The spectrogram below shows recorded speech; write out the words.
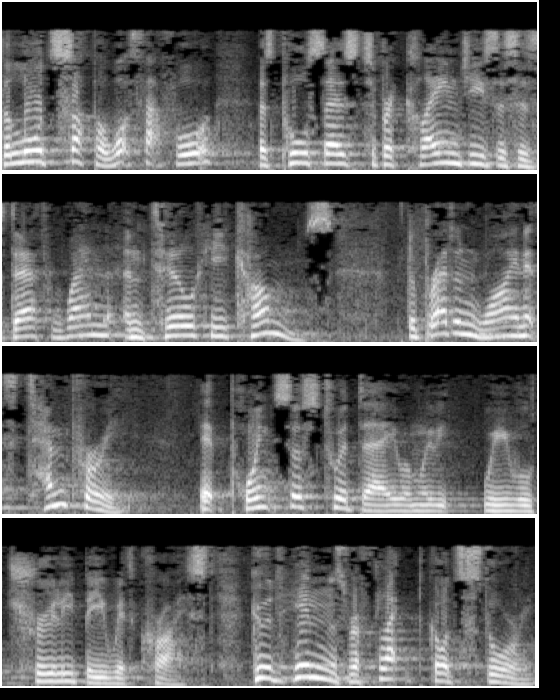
The Lord's Supper, what's that for? As Paul says, to proclaim Jesus' death when? Until he comes. The bread and wine, it's temporary. It points us to a day when we, we will truly be with Christ. Good hymns reflect God's story.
